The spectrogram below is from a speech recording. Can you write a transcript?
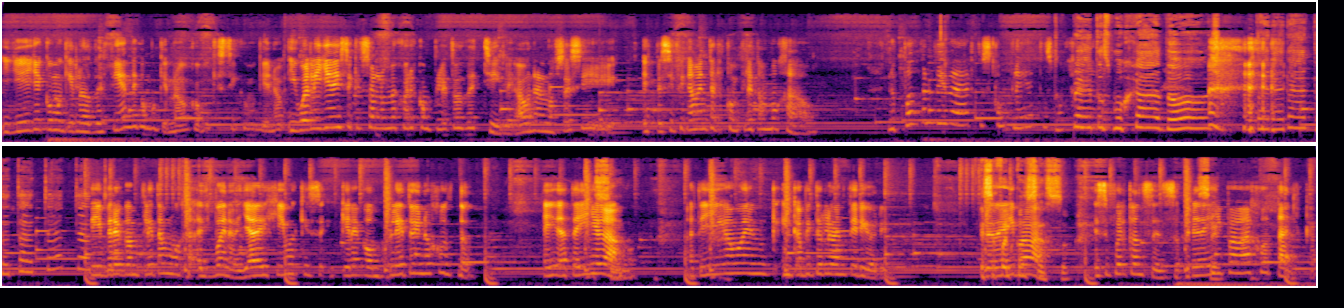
y ella como que los defiende, como que no, como que sí, como que no. Igual ella dice que son los mejores completos de Chile. Ahora no sé si específicamente los completos mojados. No puedo olvidar tus completos mojados. Completos mojados. Sí, pero completos mojados. Bueno, ya dijimos que, que era completo y no. Ahí- Hasta ahí llegamos. Hasta ahí llegamos en, en capítulos anteriores. Pero Ese fue ahí el consenso. Ese fue el consenso. Pero de ahí Sí. para abajo, Talca.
